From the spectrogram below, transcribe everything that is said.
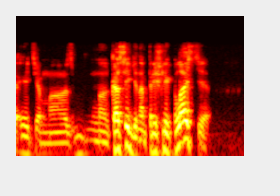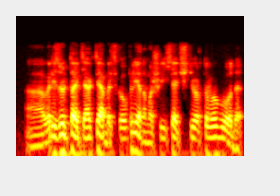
этим с Косыгином пришли к власти в результате Октябрьского пленума 1964 года,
